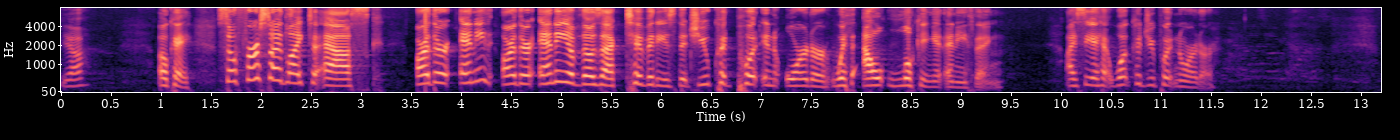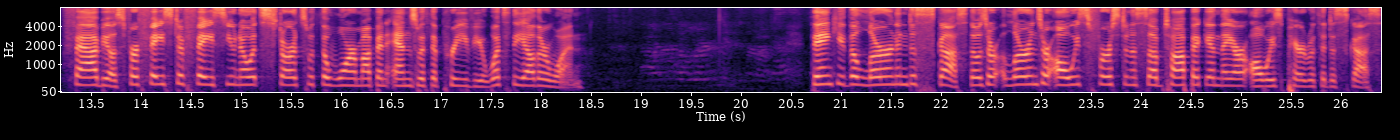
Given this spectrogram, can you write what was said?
Yeah? Okay. So first I'd like to ask are there any are there any of those activities that you could put in order without looking at anything? I see a head. What could you put in order? Fabulous. For face to face, you know it starts with the warm up and ends with the preview. What's the other one? Thank you. The learn and discuss. Those are learns are always first in a subtopic and they are always paired with the discuss.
